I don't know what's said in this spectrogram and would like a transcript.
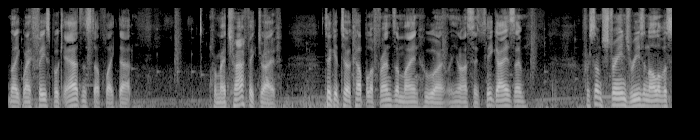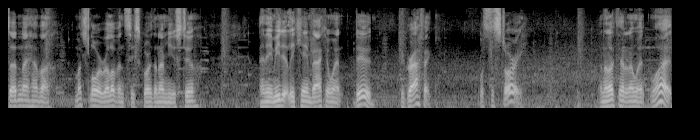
like my Facebook ads and stuff like that for my traffic drive. Took it to a couple of friends of mine who are, you know, I said, "Hey guys, I'm for some strange reason all of a sudden I have a much lower relevancy score than I'm used to." And they immediately came back and went, "Dude, your graphic. What's the story?" And I looked at it and I went, "What?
